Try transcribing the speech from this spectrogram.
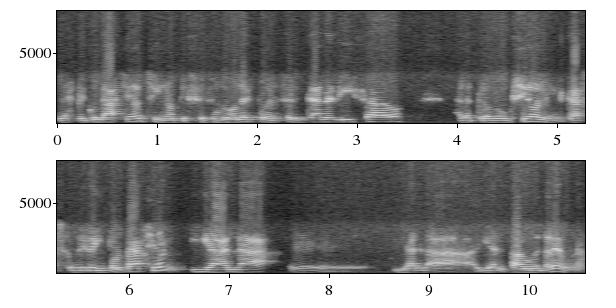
la especulación, sino que esos dólares pueden ser canalizados a la producción en el caso de la importación y a la eh, y a la y al pago de la deuda.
